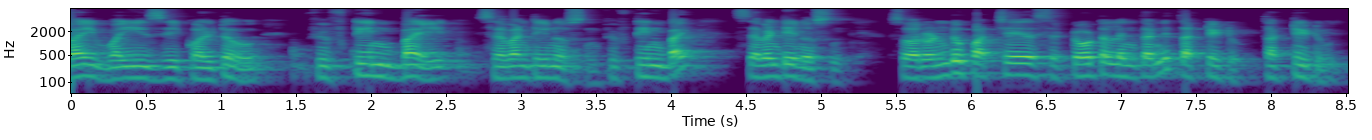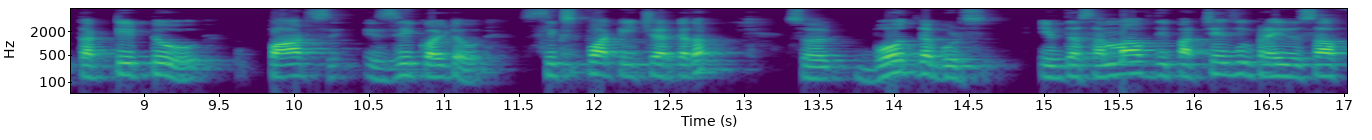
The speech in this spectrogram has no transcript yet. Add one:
by y is equal to fifteen by seventeen వస్తుంది. ఫిఫ్టీన్ బై సెవెంటీన్ వస్తుంది. సో రెండు పర్చేస్ టోటల్ ఎంత అండి thirty two thirty two thirty two parts is equal to six forty ఇచ్చారు కదా? So both the goods if the sum of the purchasing prices of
